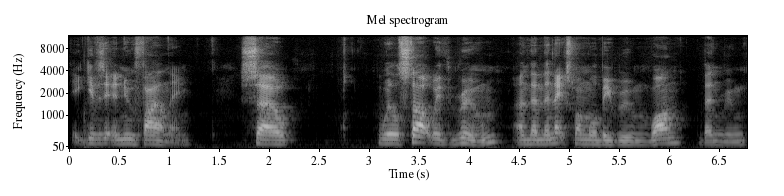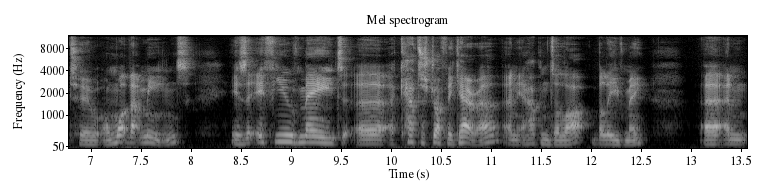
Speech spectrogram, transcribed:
it gives it a new file name. So we'll start with room, and then the next one will be room 1, then room 2. And what that means is that if you've made a, a catastrophic error, and it happens a lot, believe me, uh, and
